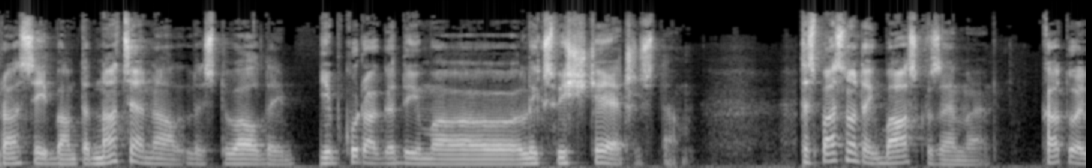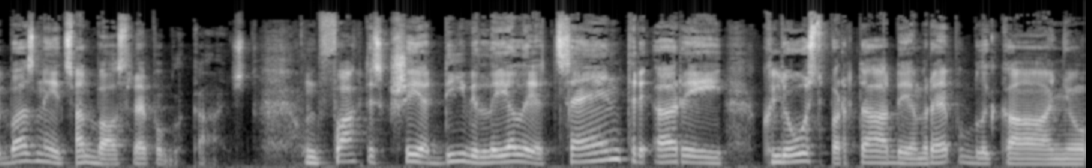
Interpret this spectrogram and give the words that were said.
prasībām, tad nacionālistu valdība jebkurā gadījumā liks visu šķēršļus tam. Tas pats notiek Basku zemē. Katoļu baznīca atbalsta republikāņus. Un faktiski šie divi lielie centri arī kļūst par tādiem republikāņu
